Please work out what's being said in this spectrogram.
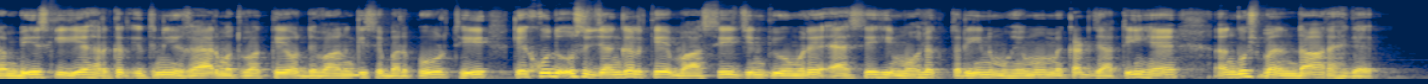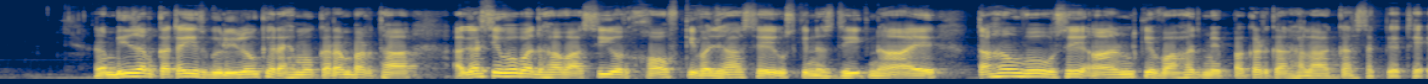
रमबीस की यह हरकत इतनी गैर मुतव और दीवानगी से भरपूर थी कि खुद उस जंगल के बासी जिनकी उम्रें ऐसे ही मोहलक तरीन मुहिमों में कट जाती हैं अंगुश बंदा रह गए। रमबीज़ अब कतई गुलीलों के रहमो करम पर था। अगरचे वो बदहवासी और खौफ की वजह से उसके नज़दीक ना आए, तहम वो उसे आन के वाहद में पकड़ कर हलाक कर सकते थे।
